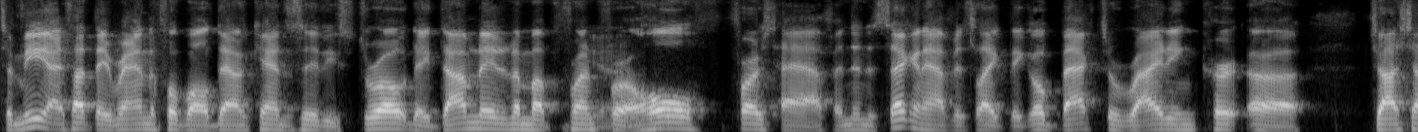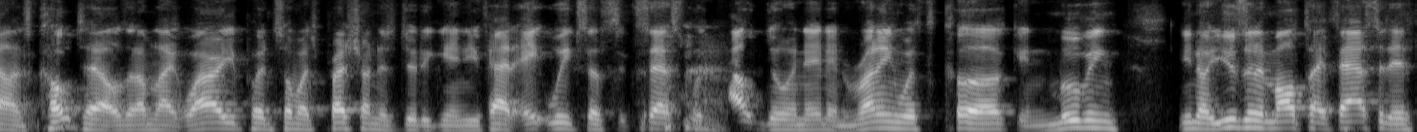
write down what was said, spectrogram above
to me I thought they ran the football down Kansas City's throat. They dominated them up front yeah. for a whole first half, and then the second half it's like they go back to riding Kurt. Uh, Josh Allen's coattails. And I'm like, why are you putting so much pressure on this dude again? You've had eight weeks of success without doing it and running with Cook and moving, you know, using it multifaceted.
